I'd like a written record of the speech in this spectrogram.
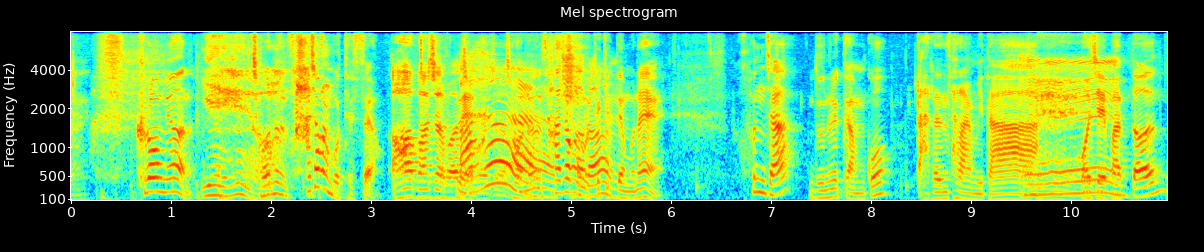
네. 그러면 예. 저는 사정을 못했어요. 아 맞아 맞아 아. 맞아. 저는 사정을 저런. 못했기 때문에 혼자 눈을 감고 다른 사람이다. 음. 어제 봤던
